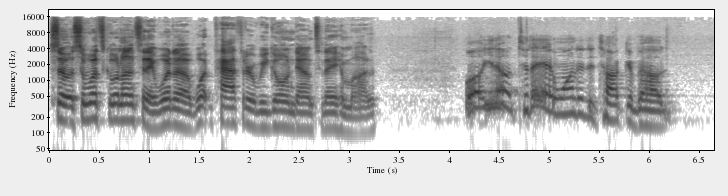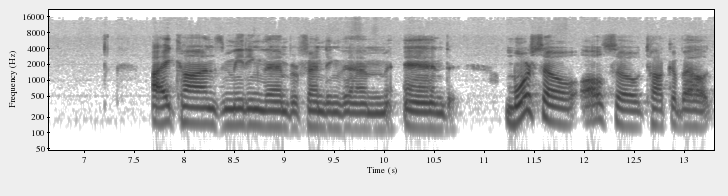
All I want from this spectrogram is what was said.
So, so what's going on today? What uh, what path are we going down today, Hammad? Well, you know, today I wanted to talk about icons, meeting them, befriending them, and more so also talk about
